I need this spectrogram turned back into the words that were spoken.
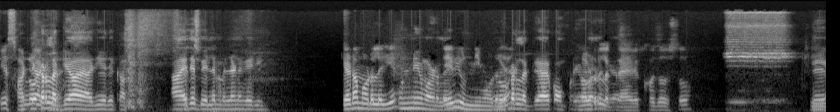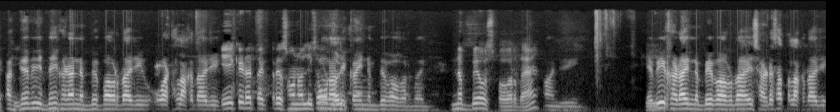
ਇਹ ਲੋਡਰ 8.5 ਲੱਗਿਆ ਹੋਇਆ ਜੀ ਇਹਦੇ ਕੰਮ ਹਾਂ ਇਹਦੇ ਬਿੱਲ ਮਿਲਣਗੇ ਜੀ। ਕਿਹੜਾ ਮਾਡਲ ਹੈ ਜੀ ਇਹ? 19 ਮਾਡਲ ਇਹ ਵੀ 19 ਮਾਡਲ ਹੈ ਲੋਡਰ ਲੱਗਿਆ ਹੈ ਕੰਪਨੀ ਵਾਲਾ ਲੋਡਰ ਲੱਗਾ ਹੈ ਵੇਖੋ ਦੋਸਤੋ। ਤੇ। ਅੱਗੇ ਵੀ ਇਦਾਂ ਹੀ ਖੜਾ 90 ਪਾਵਰ ਦਾ ਜੀ ਉਹ 8 ਲੱਖ ਦਾ ਜੀ। ਇਹ ਕਿਹੜਾ ਟਰੈਕਟਰ ਹੈ? ਸੋਨਾਲੀਕਾ ਸੋਨਾਲੀਕਾ ਹੀ 90 ਪਾਵਰ ਦਾ ਜੀ। 90 ਹਾਰਸ ਪਾਵਰ ਦਾ ਹੈ। ਹਾਂਜੀ। ਇਹ ਵੀ ਖੜਾ ਜੀ 90 ਪਾਵਰ ਦਾ ਇਹ 7.5 ਲੱਖ ਦਾ ਜੀ।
